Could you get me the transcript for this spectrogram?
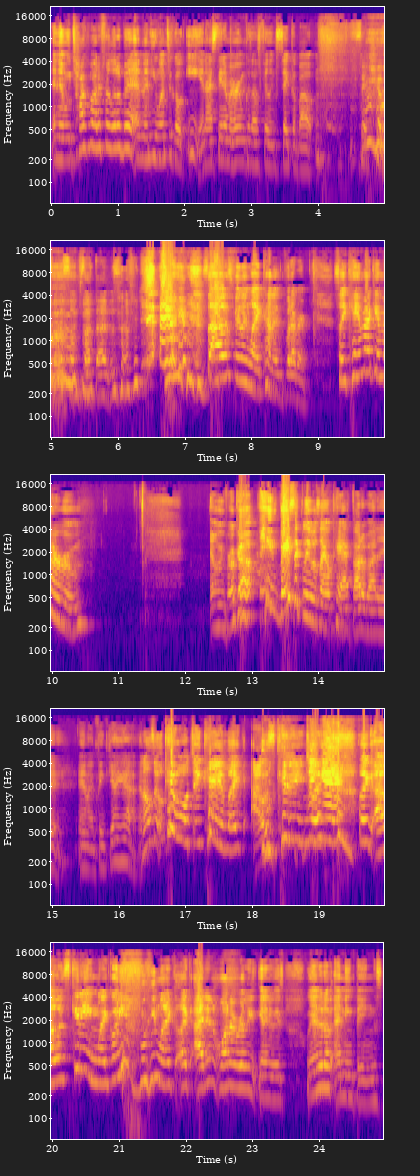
And then we talked about it for a little bit, and then he went to go eat, and I stayed in my room because I was feeling sick about sick about some stuff that was. Anyway, so I was feeling like kind of whatever. So he came back in my room, and we broke up. He basically was like, "Okay, I thought about it." And I think, yeah, yeah. And I was like, okay, well, JK, like, I was kidding. JK. like, I was kidding. Like, what do you mean? Like, like, I didn't want to really. Get anyways, we ended up ending things.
